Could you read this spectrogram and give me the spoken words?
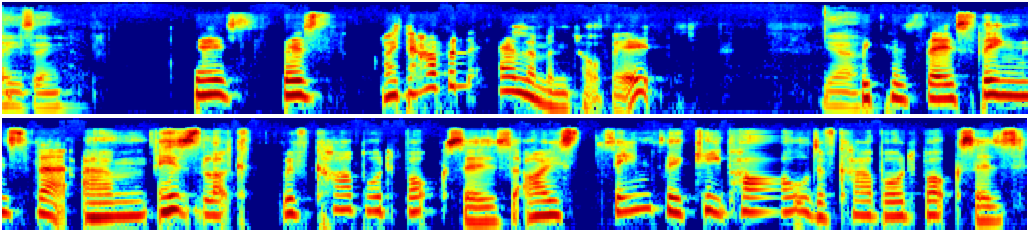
amazing. there's there's I have an element of it Yeah, because there's things that um is like with cardboard boxes. I seem to keep hold of cardboard boxes.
